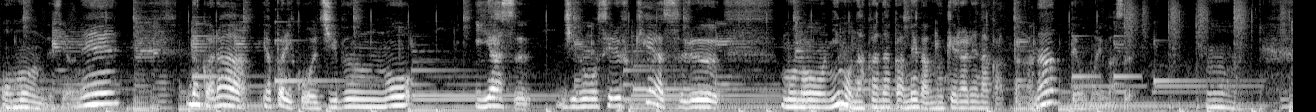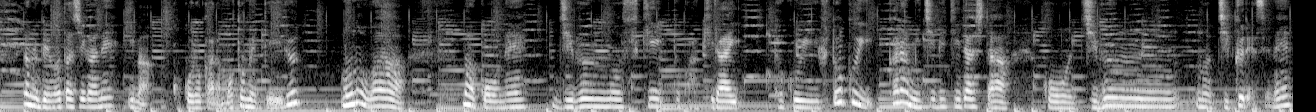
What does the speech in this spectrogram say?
思うんですよね。だからやっぱりこう自分を癒す自分をセルフケアするものにもなかなか目が向けられなかったかなって思います。うん、なので私がね今心から求めているものはまあこうね自分の好きとか嫌い得意不得意から導き出したこう自分の軸ですよね。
